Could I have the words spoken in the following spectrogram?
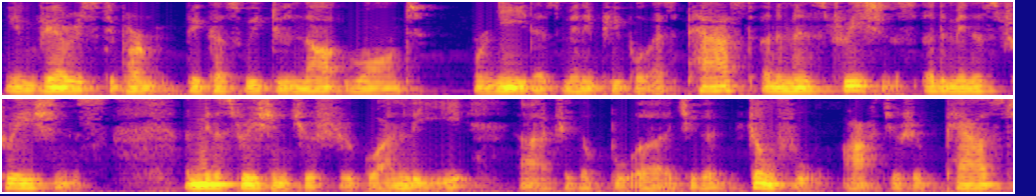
in various departments because we do not want or need as many people as past administrations administrations administration 就是管理啊，这个不呃这个政府啊就是 past。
